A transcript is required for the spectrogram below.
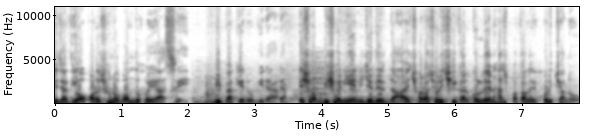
এ জাতীয় অপারেশনও বন্ধ হয়ে আছে বিপাকে রোগীরা। এসব বিষয় নিয়ে নিজেদের দায় ছড়াছড়ি স্বীকার করলেন হাসপাতালের পরিচালক।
